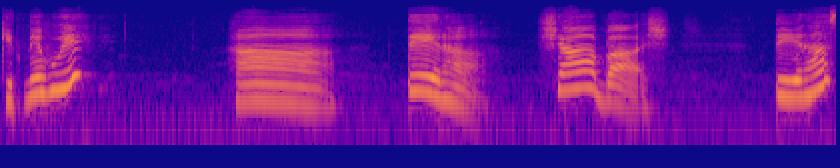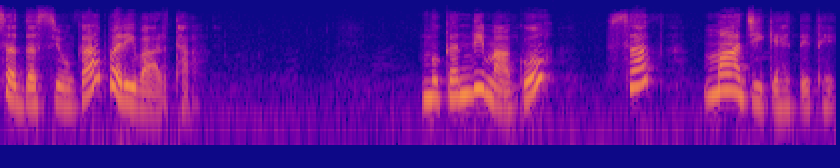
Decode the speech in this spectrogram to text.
कितने हुए? हाँ तेरह। शाबाश। तेरह सदस्यों का परिवार था। मुकंदी माँ को सब माँ जी कहते थे।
